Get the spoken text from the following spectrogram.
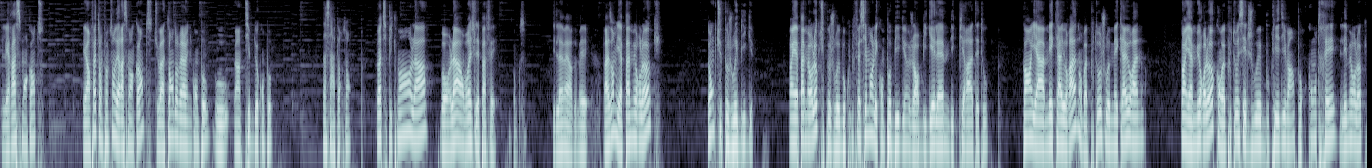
les races manquantes. Et en fait en fonction des races manquantes, tu vas tendre vers une compo ou un type de compo. Ça c'est important. Tu vois typiquement là, bon là en vrai je l'ai pas fait. Donc c'est de la merde. Mais par exemple il n'y a pas Murloc. Donc tu peux jouer big. Quand il n'y a pas Murloc, tu peux jouer beaucoup plus facilement les compos big, genre Big LM, Big Pirate et tout. Quand il y a Mecha Uran, on va plutôt jouer Mecha Uran. Quand il y a Murloc, on va plutôt essayer de jouer Bouclier Divin pour contrer les Murlocs.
